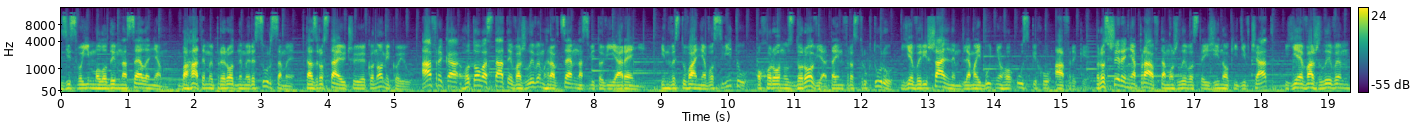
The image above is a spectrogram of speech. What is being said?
зі своїм молодим населенням, багатими природними ресурсами та зростаючою економікою. Африка готова стати важливим гравцем на світовій арені. Інвестування в освіту, охорону здоров'я та інфраструктуру є вирішальним для майбутнього успіху Африки. Розширення прав та можливостей жінок і дівчат є важливим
